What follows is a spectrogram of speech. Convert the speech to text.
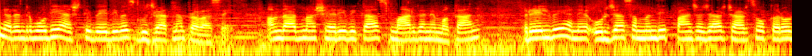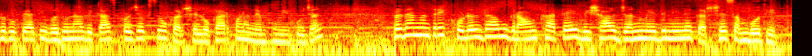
નરેન્દ્ર મોદી આજથી બે દિવસ ગુજરાતના પ્રવાસે. અમદાવાદમાં શહેરી વિકાસ, માર્ગ અને મકાન, રેલવે અને ઊર્જા સંબંધિત પાંચ હજાર ચારસો કરોડ રૂપિયાથી વધુના વિકાસ પ્રોજેક્ટ્સનું કરશે લોકાર્પણ અને ભૂમિપૂજન. પ્રધાનમંત્રી ખોડલધામ ગ્રાઉન્ડ ખાતે વિશાળ જનમેદનીને કરશે સંબોધિત.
